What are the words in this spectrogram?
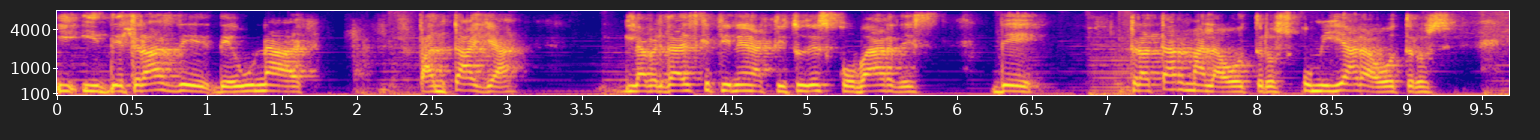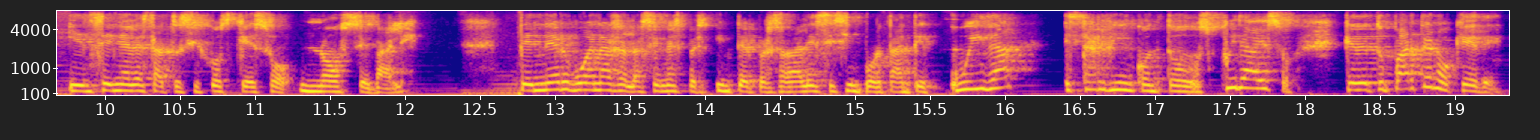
y, detrás de, de una pantalla, la verdad es que tienen actitudes cobardes de tratar mal a otros, humillar a otros y enséñales a tus hijos que eso no se vale. Tener buenas relaciones interpersonales es importante. Cuida estar bien con todos. Cuida eso. Que de tu parte no quede.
